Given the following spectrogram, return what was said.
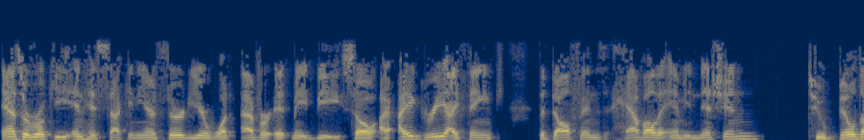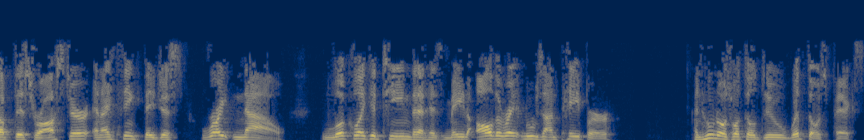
as a rookie in his second year, third year, whatever it may be. So I, I agree. I think the Dolphins have all the ammunition to build up this roster, and I think they just right now look like a team that has made all the right moves on paper. And who knows what they'll do with those picks.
